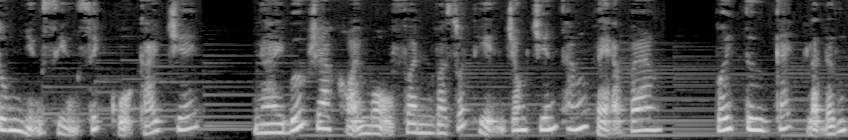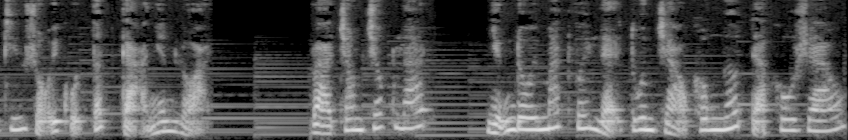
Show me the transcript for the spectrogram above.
tung những xiềng xích của cái chết. Ngài bước ra khỏi mộ phần và xuất hiện trong chiến thắng vẻ vang với tư cách là đấng cứu rỗi của tất cả nhân loại. Và trong chốc lát, những đôi mắt với lệ tuôn trào không ngớt đã khô ráo,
